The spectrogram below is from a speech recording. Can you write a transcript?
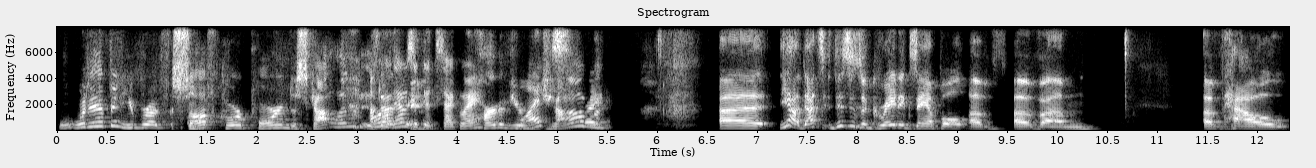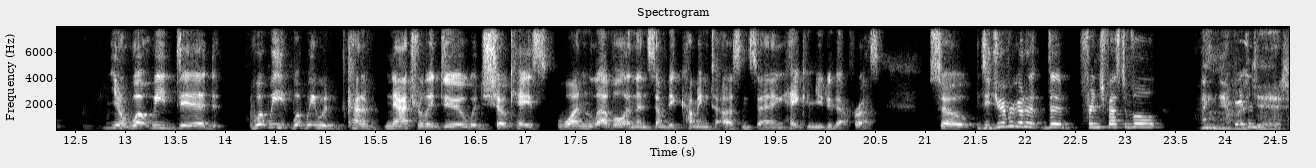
what happened? You brought softcore porn to Scotland. Is oh, that, that, was a good segue. part of your What? job? Right. uh yeah that's this is a great example of of um of how you know what we did what we what we would kind of naturally do would showcase one level and then somebody coming to us and saying hey can you do that for us so did you ever go to the fringe festival I never Jason? did.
